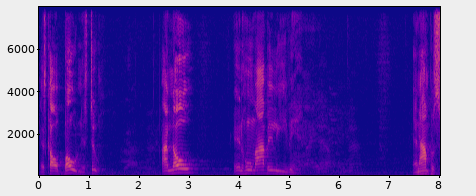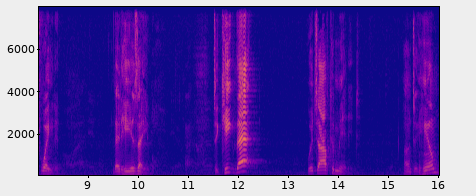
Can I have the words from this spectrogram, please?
It's called boldness, too. I know in whom I believe in. And I'm persuaded that he is able to keep that which I've committed unto him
